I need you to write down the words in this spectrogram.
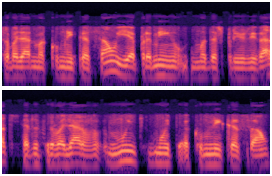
trabalhar uma comunicação e é para mim uma das prioridades, é de trabalhar muito, muito a comunicação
